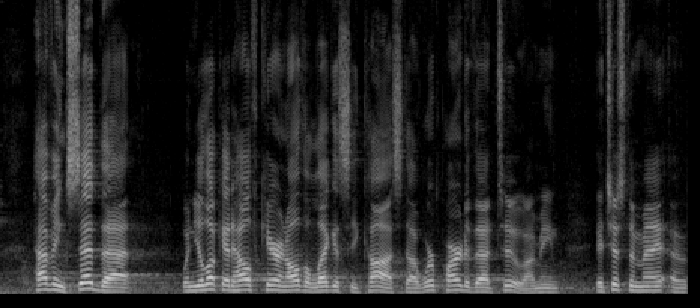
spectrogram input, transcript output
having said that, when you look at healthcare and all the legacy costs, uh, we're part of that too. I mean, it's just a, uh,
